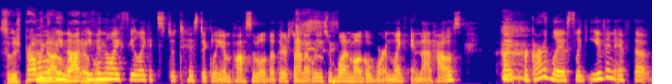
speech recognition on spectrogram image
So there's probably, not a lot of even them. though I feel like it's statistically impossible that there's not at least one Muggleborn like in that house. But regardless, like even if the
